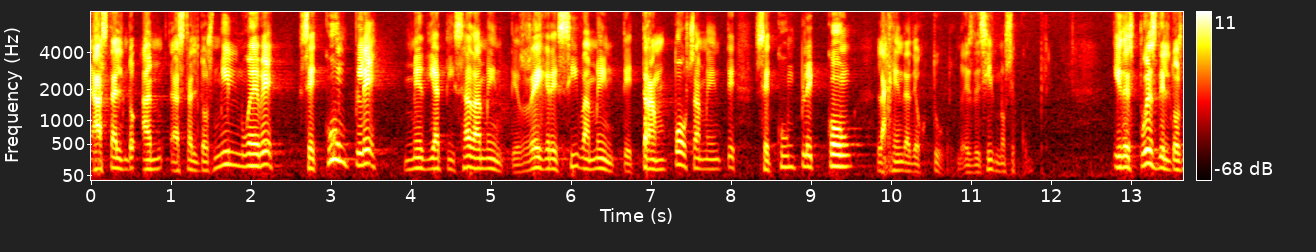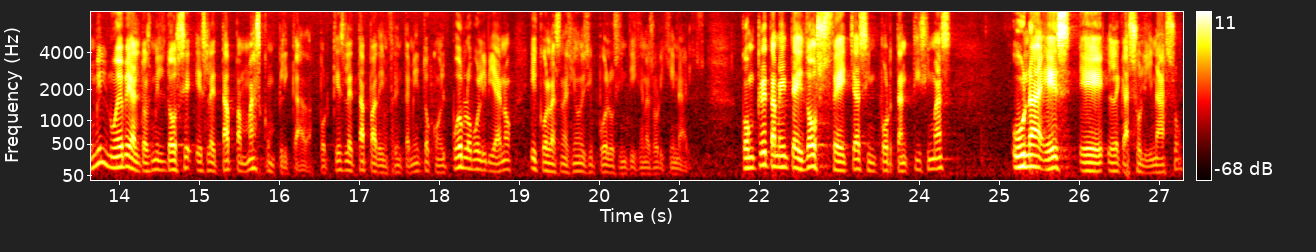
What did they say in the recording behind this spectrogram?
Hasta el, hasta el 2009 se cumple mediatizadamente, regresivamente, tramposamente, se cumple con la agenda de octubre, es decir, no se cumple. Y después del 2009 al 2012 es la etapa más complicada, porque es la etapa de enfrentamiento con el pueblo boliviano y con las naciones y pueblos indígenas originarios. Concretamente hay dos fechas importantísimas. Una es eh, el gasolinazo,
